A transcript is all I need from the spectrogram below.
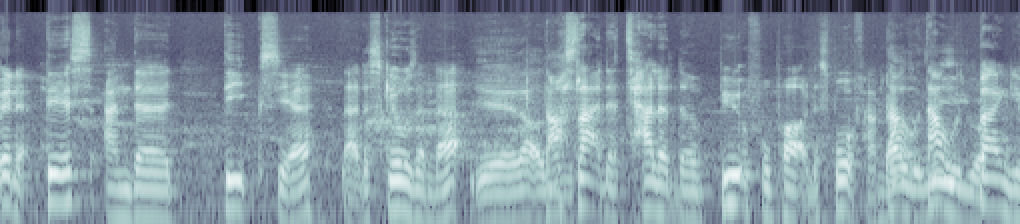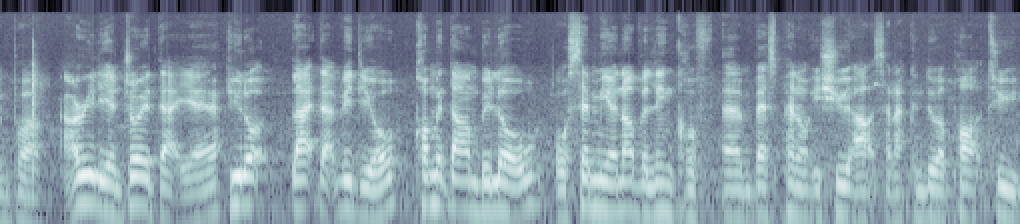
like- innit? This and the dekes, yeah, like the skills and that. Yeah, that was. That's like the talent, the beautiful part of the sport, fam. That, That that was was, good one. banging, bro. I really enjoyed that, yeah. If you lot like that video, comment down below or send me another link of um, best penalty shootouts and I can do a part two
